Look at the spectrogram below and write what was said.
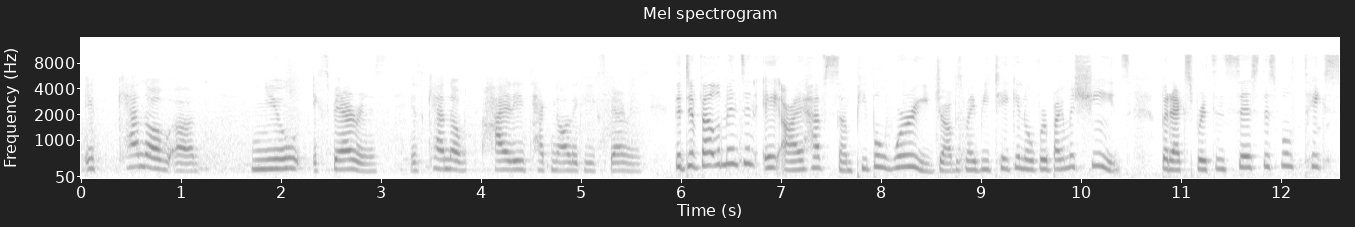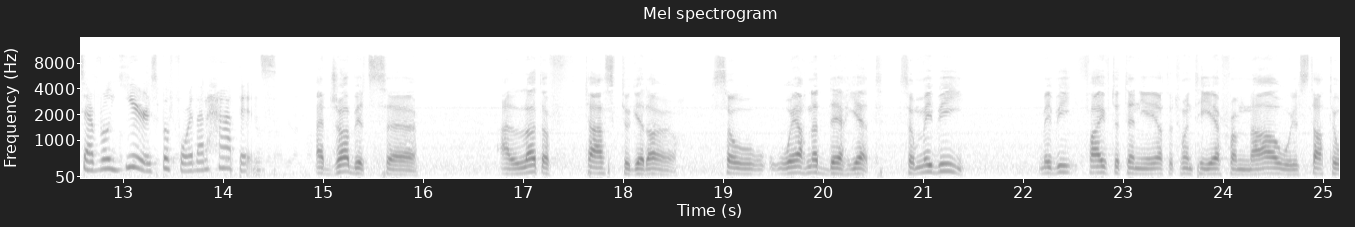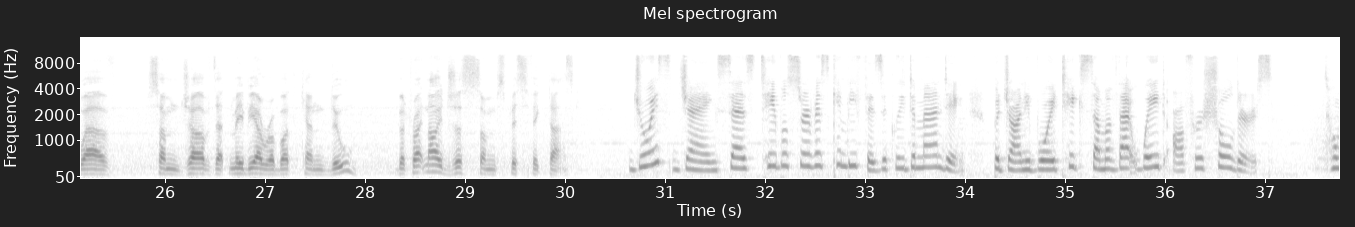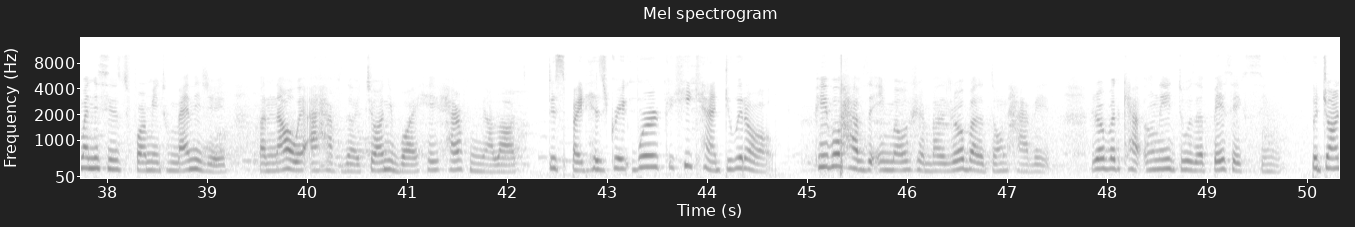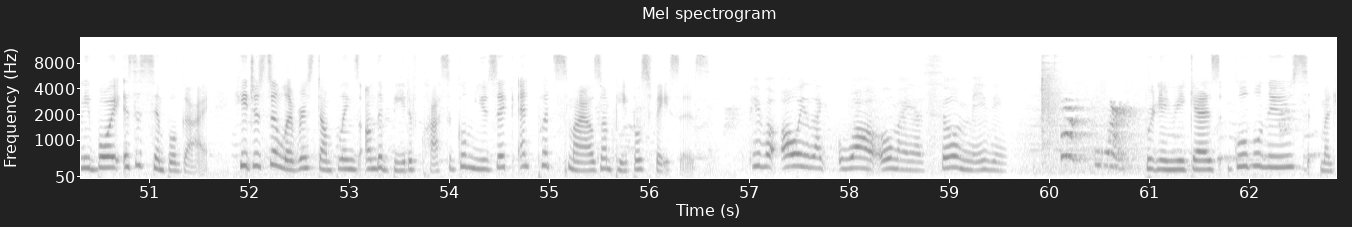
It's kind of a new experience. It's kind of highly technology experience. The developments in AI have some people worried jobs might be taken over by machines, but experts insist this will take several years before that happens. A job, it's uh, a lot of tasks together, so we are not there yet. So maybe, maybe five to ten years to twenty years from now, we'll start to have some jobs that maybe a robot can do, but right now it's just some specific tasks. Joyce Jang says table service can be physically demanding, but Johnny Boy takes some of that weight off her shoulders. Too many things for me to manage it, but now I have the Johnny Boy. He helps me a lot. Despite his great work, he can't do it all. People have the emotion, but robots don't have it. Robot can only do the basic things. But Johnny Boy is a simple guy. He just delivers dumplings on the beat of classical music and puts smiles on people's faces. People always like, wow, oh my god, so amazing. Brittany Enriquez, Global News, Montreal.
